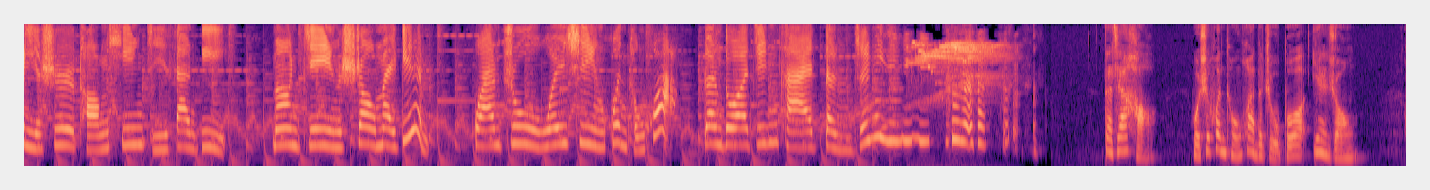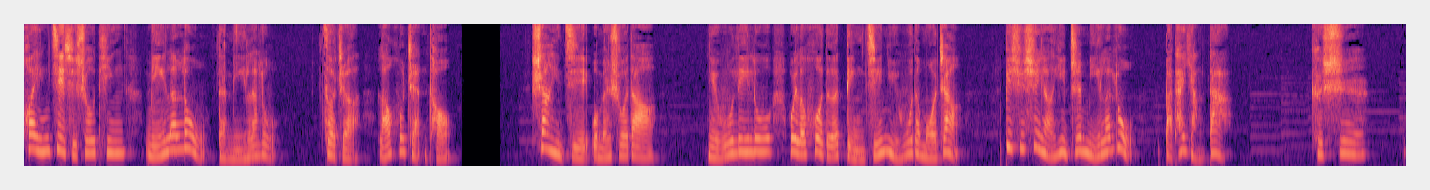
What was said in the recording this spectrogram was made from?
这里是童心集散地，梦境售卖店。关注微信“混童话”，更多精彩等着你。大家好，我是混童话的主播艳荣，欢迎继续收听《迷了路的迷了路》，作者老虎枕头。上一集我们说到，女巫莉噜为了获得顶级女巫的魔杖。必须驯养一只迷了路，把它养大。可是，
